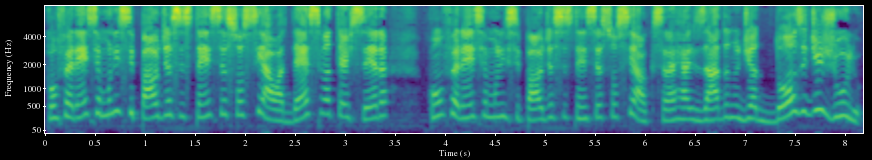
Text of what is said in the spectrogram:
Conferência Municipal de Assistência Social, a 13ª Conferência Municipal de Assistência Social, que será realizada no dia 12 de julho,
